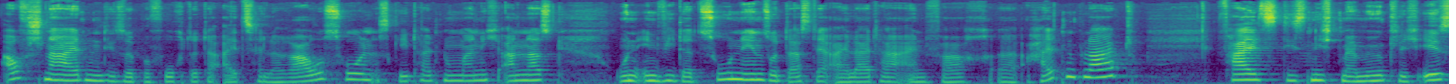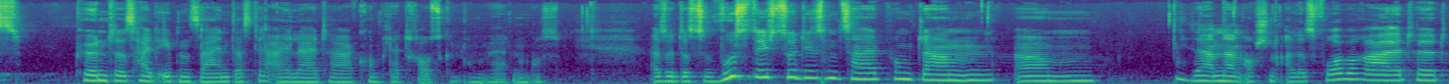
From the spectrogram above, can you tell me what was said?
aufschneiden, diese befruchtete Eizelle rausholen. Es geht halt nun mal nicht anders. Und ihn wieder zunähen, sodass der Eileiter einfach äh, erhalten bleibt. Falls dies nicht mehr möglich ist, könnte es halt eben sein, dass der Eileiter komplett rausgenommen werden muss. Also das wusste ich zu diesem Zeitpunkt dann. Ähm, Sie haben dann auch schon alles vorbereitet.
